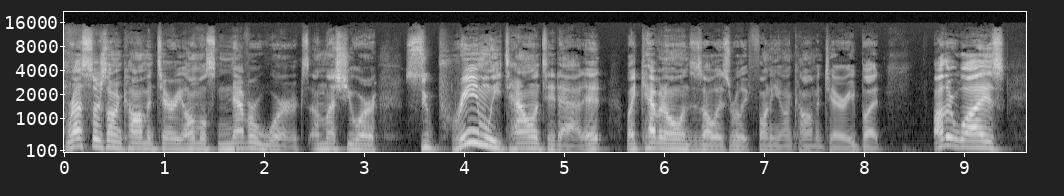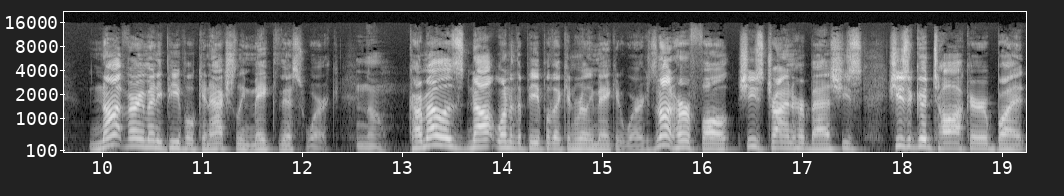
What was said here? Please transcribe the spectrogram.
wrestlers on commentary almost never works unless you are supremely talented at it. Like Kevin Owens is always really funny on commentary, but otherwise, not very many people can actually make this work. No. Carmella's not one of the people that can really make it work. It's not her fault. She's trying her best. She's she's a good talker, but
